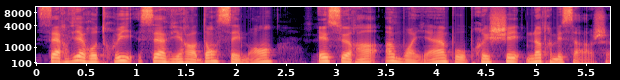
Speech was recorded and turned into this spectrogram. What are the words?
Servir autrui servira d'enseignement et sera un moyen pour prêcher notre message.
